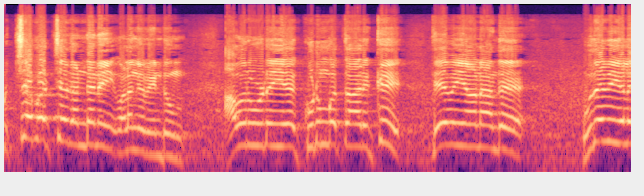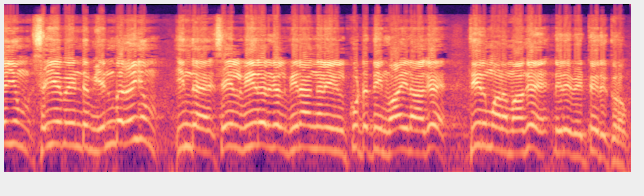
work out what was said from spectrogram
உச்சபட்ச தண்டனை வழங்க வேண்டும். அவருடைய குடும்பத்தாருக்கு தேவையான அந்த உதவிகளையும் செய்ய வேண்டும் என்பதையும் இந்த செயல் வீரர்கள் வீராங்கனைகள் கூட்டத்தின் வாயிலாக தீர்மானமாக நிறைவேற்றி இருக்கிறோம்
